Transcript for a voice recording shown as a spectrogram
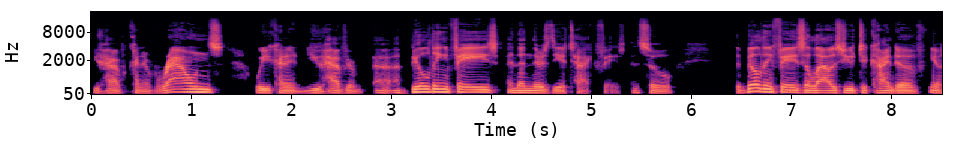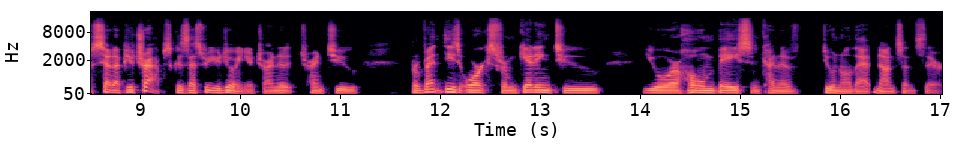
you have kind of rounds where you kind of you have your uh, a building phase and then there's the attack phase. And so the building phase allows you to kind of you know set up your traps because that's what you're doing. You're trying to trying to prevent these orcs from getting to your home base and kind of doing all that nonsense there.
